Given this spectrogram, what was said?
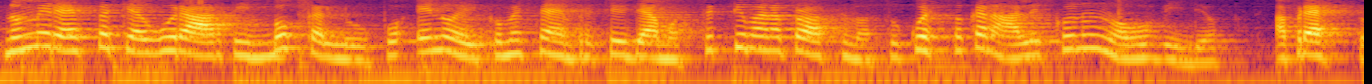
Non mi resta che augurarti in bocca al lupo e noi come sempre ci vediamo settimana prossima su questo canale con un nuovo video. A presto!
